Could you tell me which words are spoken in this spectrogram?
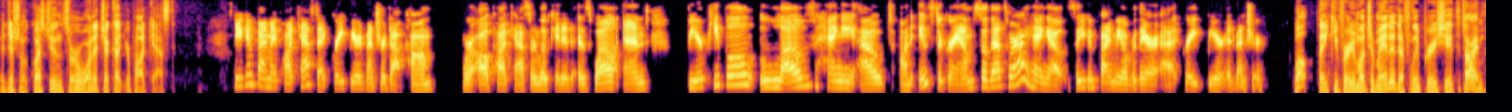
additional questions or want to check out your podcast? So you can find my podcast at greatbeeradventure.com where all podcasts are located as well. And beer people love hanging out on instagram so that's where i hang out. So you can find me over there at great beer adventure well, thank you very much, Amanda. Definitely appreciate the time.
